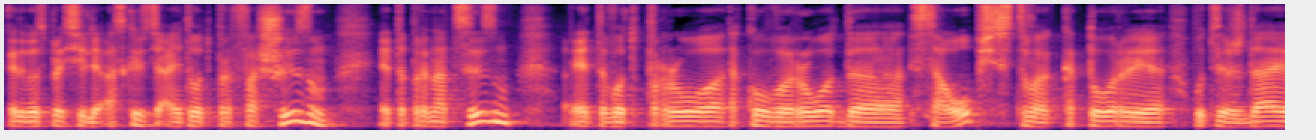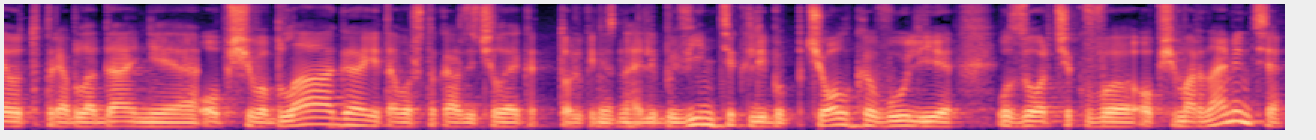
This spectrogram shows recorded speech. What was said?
когда вы спросили, а скажите, а это вот про фашизм, это про нацизм, это вот про такого рода сообщества, которые утверждают преобладание обладание общего блага и того, что каждый человек это только, не знаю, либо винтик, либо пчелка в улье, узорчик в общем орнаменте,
